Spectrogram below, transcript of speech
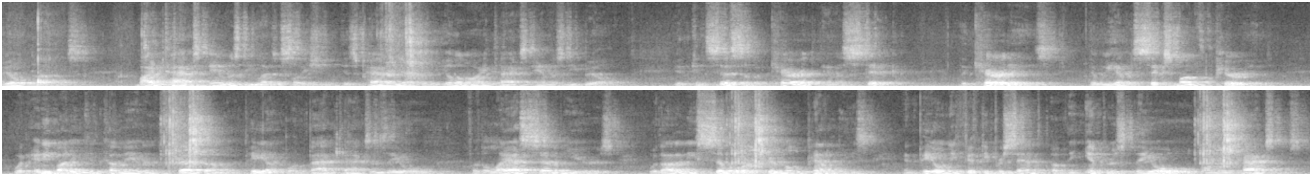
bill does. My tax amnesty legislation is patterned after the Illinois tax amnesty bill. It consists of a carrot and a stick. The carrot is that we have a six-month period when anybody can come in and fess up and pay up on back taxes they owe for the last seven years without any civil or criminal penalties and pay only fifty percent of the interest they owe on those taxes.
